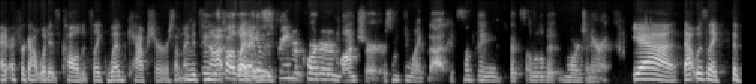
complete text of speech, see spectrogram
I, I forgot what it's called. It's like web capture or something. It's It's not called, what I I, think it's screen recorder launcher or something like that. It's something that's a little bit more generic. Yeah, that was like the.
